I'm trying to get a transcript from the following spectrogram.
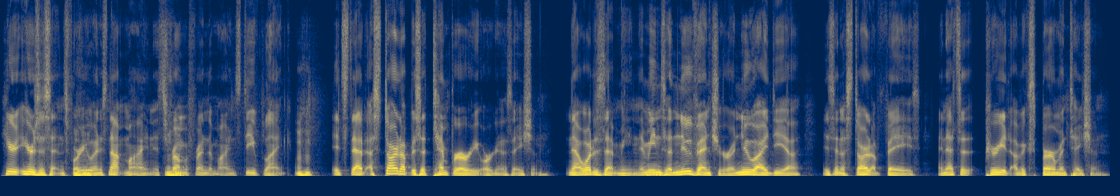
here here's a sentence for you and it's not mine. It's from a friend of mine, Steve Blank. Mhm. It's that a startup is a temporary organization. Now, what does that mean? It means a new venture, a new idea is in a startup phase, and that's a period of experimentation.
